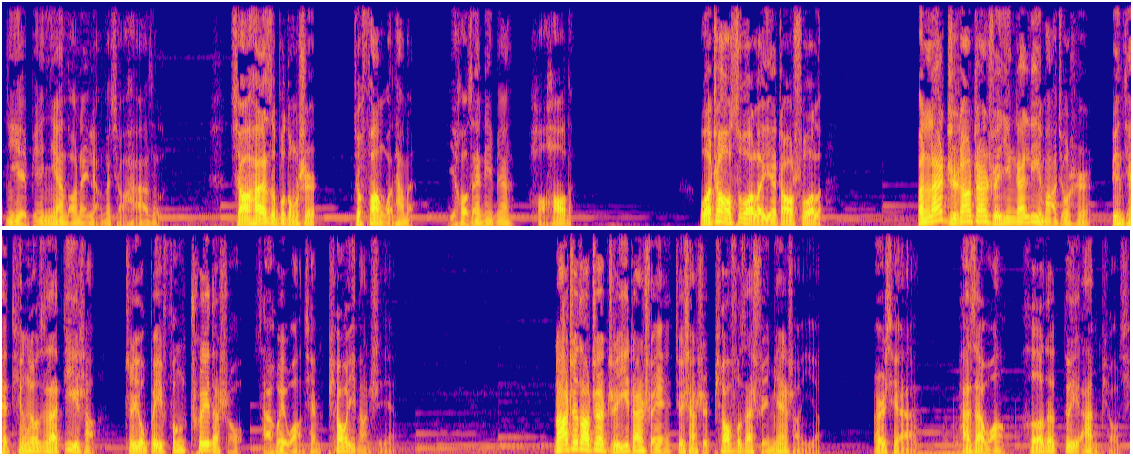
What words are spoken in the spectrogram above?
你也别念叨那两个小孩子了。小孩子不懂事，就放过他们，以后在那边好好的。我照做了，也照说了。本来纸张沾水应该立马就湿，并且停留在地上，只有被风吹的时候才会往前飘一段时间。哪知道这纸一沾水，就像是漂浮在水面上一样，而且还在往河的对岸飘起。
